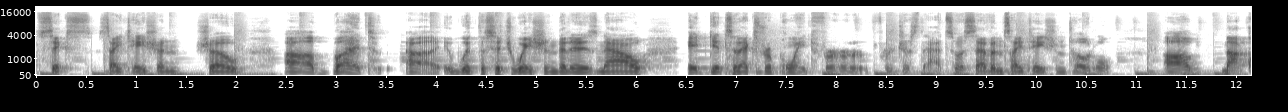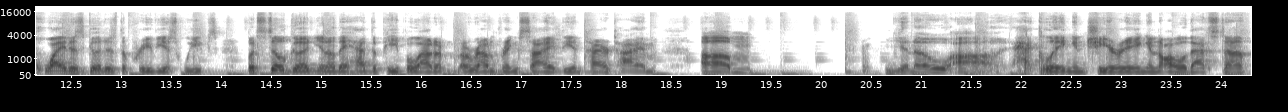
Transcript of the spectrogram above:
six citation show. Uh, but uh, with the situation that it is now, it gets an extra point for for just that. So a seven citation total. Um, not quite as good as the previous weeks, but still good. You know, they had the people out around ringside the entire time. Um, you know, uh, heckling and cheering and all of that stuff.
